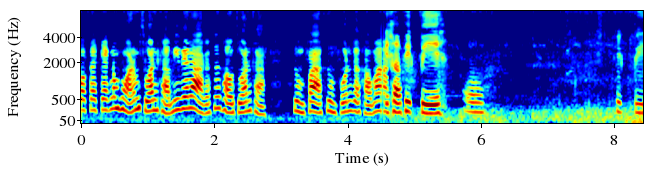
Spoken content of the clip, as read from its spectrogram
ก็แก๊กๆน้ำหัวน้ำสวนค่ะ มีเวลาก็คือเขาสวนค่ะคืมฟ้าคืมฝนก็เขามาค่ะพริกปี โอ้พริกปี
